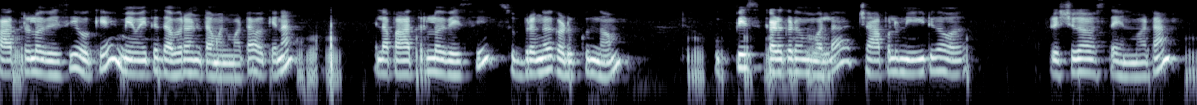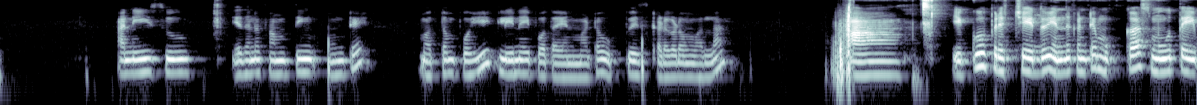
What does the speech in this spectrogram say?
పాత్రలో వేసి ఓకే మేమైతే దవర అంటామన్నమాట. ఓకేనా? ఇలా పాత్రలో వేసి శుభ్రంగా కడుక్కుందాం. ఉప్పేసి కడగడం వల్ల చేపలు నీట్గా ఫ్రెష్గా వస్తాయి అన్నమాట ఆ నీసు ఏదైనా సంథింగ్ ఉంటే మొత్తం పోయి క్లీన్ అయిపోతాయి అన్నమాట ఉప్పు వేసి కడగడం వల్ల. ఎక్కువ ప్రెస్ చేయొద్దు. ఎందుకంటే ముక్క స్మూత్ అయి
